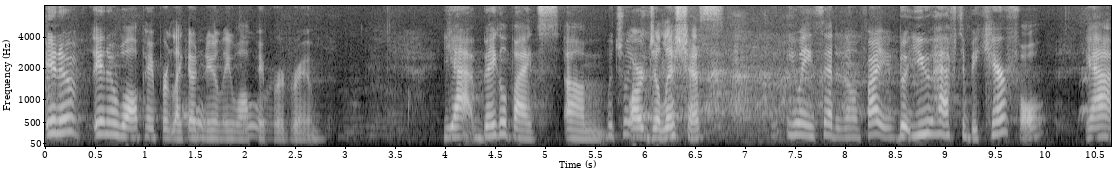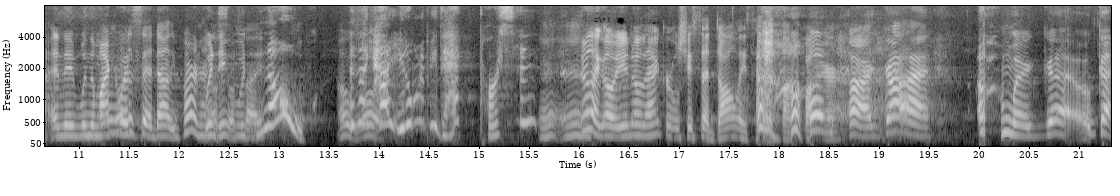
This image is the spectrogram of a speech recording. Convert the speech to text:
in a in a wallpaper like a newly wallpapered room. Yeah, bagel bites um, Which are delicious, You ain't set it on fire. but you have to be careful. Yeah, and then when the would microwave have said Dolly Parton when house it on would- fire. no. Oh, it's like how you don't want to be that person. They're like, oh, you know that girl? She said Dolly's house on Oh fire. my God. Oh my God. Oh okay.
